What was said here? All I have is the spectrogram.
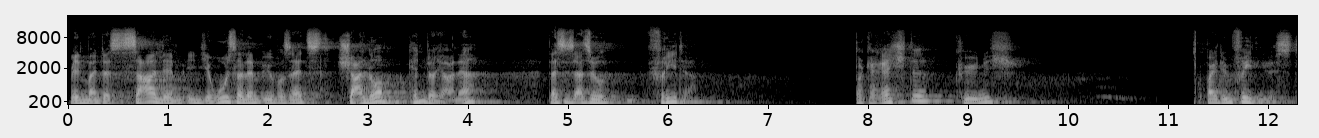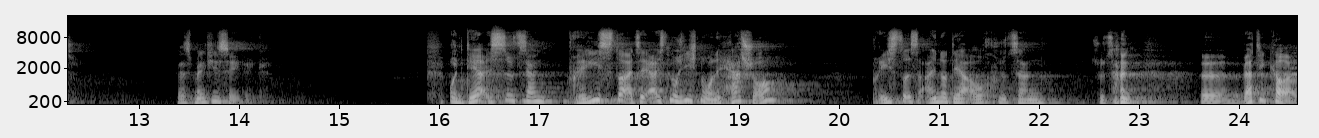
wenn man das Salem in Jerusalem übersetzt, Shalom, kennen wir ja, ne? Das ist also Friede. Der gerechte König, bei dem Frieden ist. Das ist Melchisedek. Und der ist sozusagen Priester, also er ist noch nicht nur ein Herrscher, Priester ist einer, der auch sozusagen, sozusagen äh, vertikal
